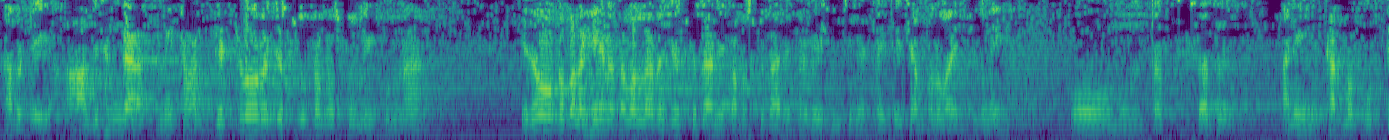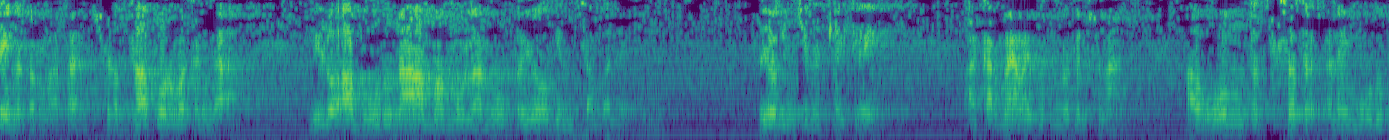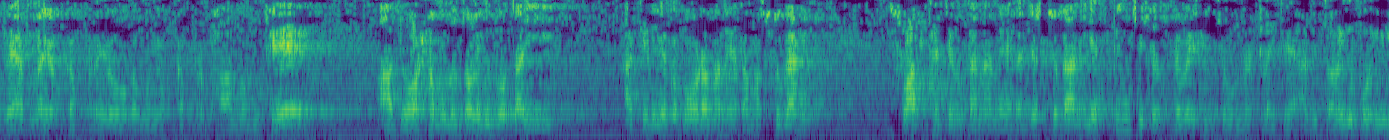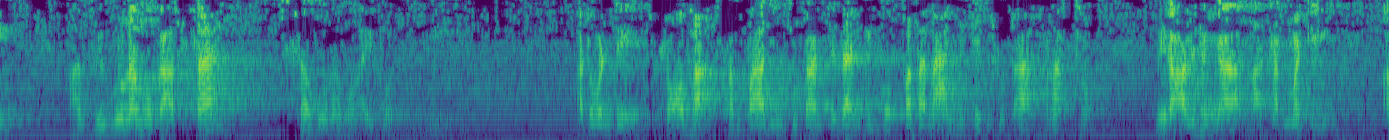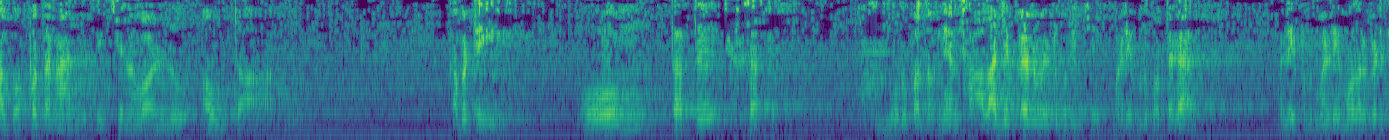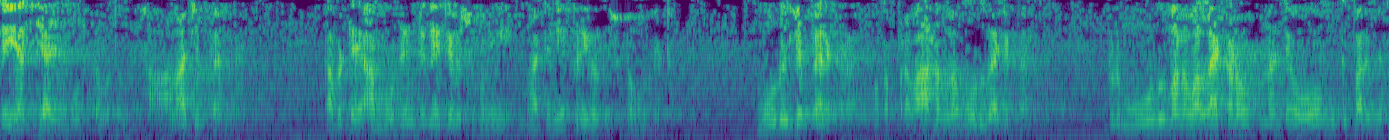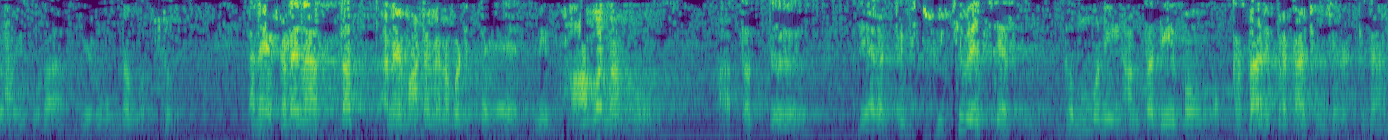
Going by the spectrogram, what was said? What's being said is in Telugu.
కాబట్టి ఆ విధంగా మీ టార్గెట్లో రజస్సు తమస్సు లేకున్నా ఏదో ఒక బలహీనత వల్ల రజస్సు దాని తమస్సు దాన్ని ప్రవేశించినట్లయితే చెంపలు వాయించుకుని ఓం తత్సత్ అని కర్మ పూర్తయిన తర్వాత శ్రద్ధాపూర్వకంగా మీరు ఆ మూడు నామములను ప్రయోగించవలేదు ప్రయోగించినట్లయితే ఆ కర్మ ఏమైపోతుందో తెలుసిన? ఆ ఓం తత్సత్ అనే మూడు పేర్ల యొక్క ప్రయోగము యొక్క ప్రభావముచే ఆ దోషములు తొలగిపోతాయి. ఆ తెలియకపోవడం అనే తమస్సు కానీ స్వార్థ చింతన అనే రజస్సు కానీ ఎత్తించి ప్రవేశించి ఉన్నట్లయితే అవి తొలగిపోయి ఆ విగుణము కాస్త సగుణము అయిపోతుంది. అటువంటి శోభ సంపాదించుట అంటే దానికి గొప్పతనాన్ని తెచ్చుట అనర్థం. మీరు ఆ విధంగా ఆ కర్మకి ఆ గొప్పతనాన్ని తెచ్చిన వాళ్ళు అవుతారు. కాబట్టి ఓం తత్ సత్ మూడు పదం నేను చాలా చెప్పాను వీటి గురించి. మళ్ళీ ఇప్పుడు కొత్తగా మళ్ళీ ఇప్పుడు మళ్ళీ మొదలు పెడితే ఈ అధ్యాయం పూర్తవుతుంది. చాలా చెప్పాను. కాబట్టి ఆ మూడింటిని తెలుసుకుని వాటిని ప్రయోగిస్తూ ఉండటం. మూడు చెప్పారు ఇక్కడ. ఒక ప్రవాహంలో మూడుగా చెప్పారు. ఇప్పుడు మూడు మన వల్ల ఎక్కడవుతుందంటే ఓంకి పరిమితమై కూడా మీరు ఉండవచ్చు. కానీ ఎక్కడైనా తత్ అనే మాట వినబడితే మీ భావనను ఆ తత్ అది ఎలక్ట్రిక్ స్విచ్ వేస్తే గమ్ముని అంత దీపం ఒక్కసారి ప్రకాశించినట్టుగా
